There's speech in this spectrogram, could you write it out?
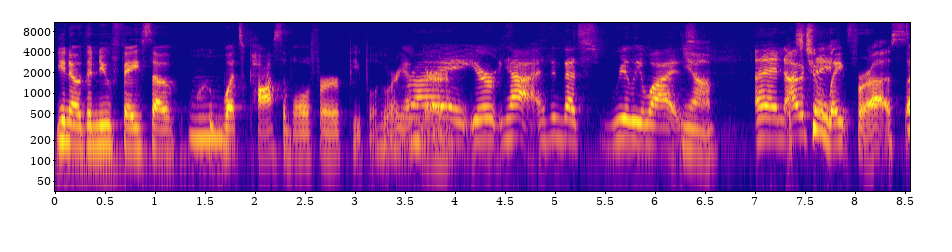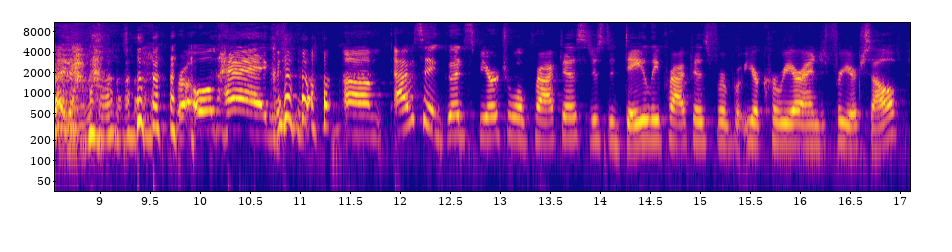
you know the new face of who, mm. what's possible for people who are younger. Right. You're yeah, I think that's really wise. yeah And I it's would too say late for us I mean, we're old hags. um, I would say a good spiritual practice, just a daily practice for your career and for yourself,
